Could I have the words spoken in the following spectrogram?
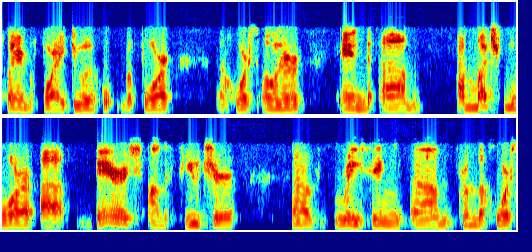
player before I do a, before a horse owner, and um, I'm much more uh, bearish on the future of racing um, from the horse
